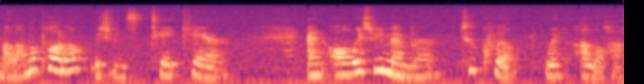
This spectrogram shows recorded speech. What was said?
malama pono, which means take care. And always remember to quilt with aloha.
